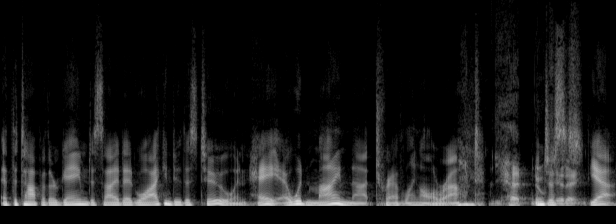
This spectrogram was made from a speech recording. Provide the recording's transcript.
at the top of their game decided, well, I can do this too. And hey, I wouldn't mind not traveling all around Yeah, no and just kidding. yeah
